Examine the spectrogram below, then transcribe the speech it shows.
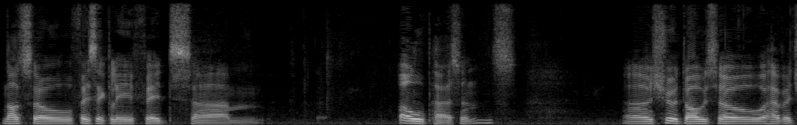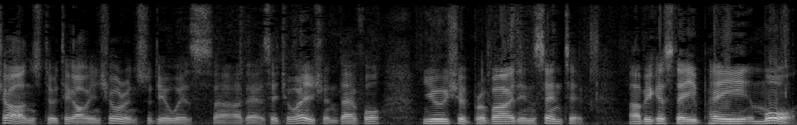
not so physically fit um, old persons, uh, should also have a chance to take out insurance to deal with uh, their situation. Therefore, you should provide incentive uh, because they pay more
